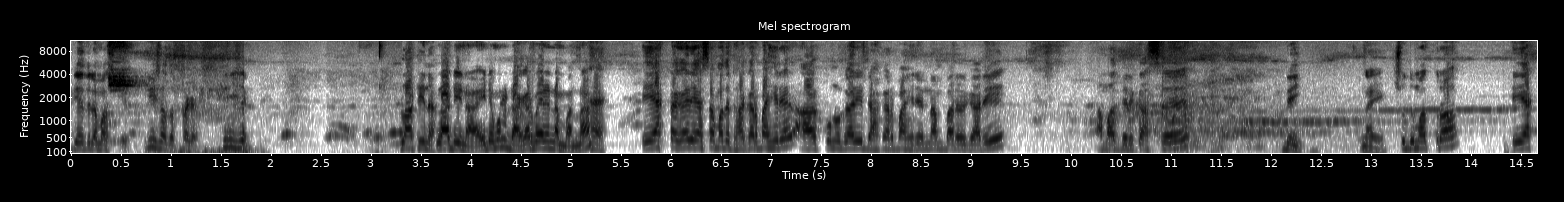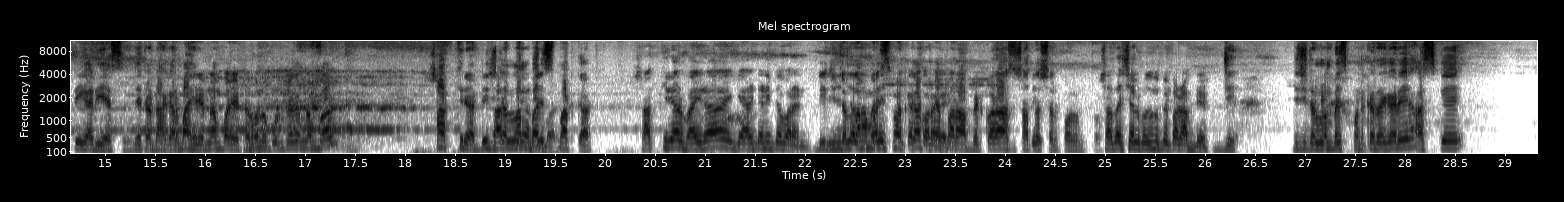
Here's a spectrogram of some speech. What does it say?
দিয়ে দিলাম আজকে তিরিশ হাজার টাকা তিরিশ প্লাটিনা প্লাটিনা এটা মনে ঢাকার বাইরের নাম্বার না? হ্যাঁ। এই একটা গাড়ি আছে আমাদের ঢাকার বাহিরের আর কোনো গাড়ি ঢাকার বাহিরের নাম্বারের গাড়ি আমাদের কাছে নেই। নাই। শুধুমাত্র এই একটি গাড়ি আছে যেটা ঢাকার বাহিরের নাম্বার এটা হলো কোন জায়গার number Satkhira digital number smart card সাতক্ষীরার বাইরা এই গাড়িটা নিতে পারেন। Digital number smart card paper update করা আছে সাতাশ সাল পর্যন্ত। সাতাশ সাল পর্যন্ত পেপার আপডেট জি। ডিজিটাল নাম্বার স্মার্ট কার্ডের গাড়ি আজকে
